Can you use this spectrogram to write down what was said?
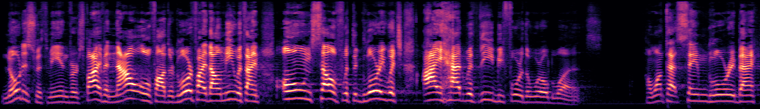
Notice with me in verse 5 And now, O Father, glorify thou me with thine own self, with the glory which I had with thee before the world was. I want that same glory back.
